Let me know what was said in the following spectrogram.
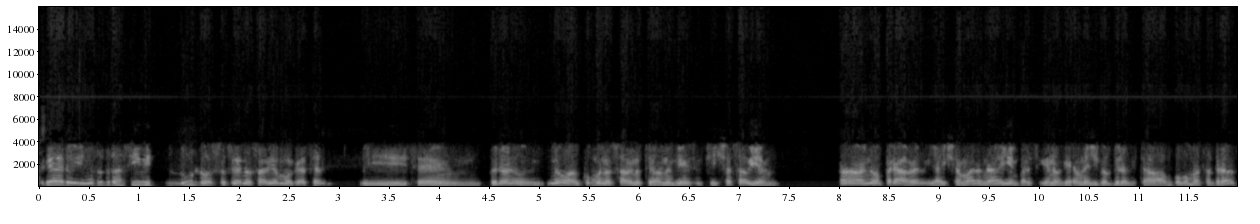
claro, y nosotros así duros, o sea, no sabíamos qué hacer, y dicen, pero no, ¿cómo no saben ustedes dónde tienen que? Sí, ya sabían, Ah, no, espera, a ver, y ahí llamaron a alguien, parece que no, que era un helicóptero que estaba un poco más atrás,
